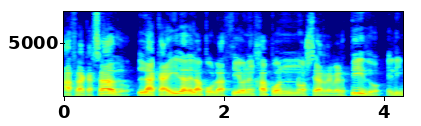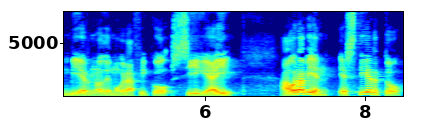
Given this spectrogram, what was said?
ha fracasado. La caída de la población en Japón no se ha revertido. El invierno demográfico sigue ahí. Ahora bien, es cierto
